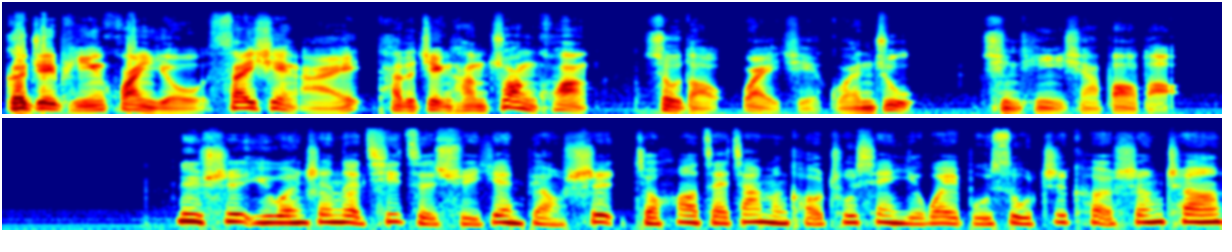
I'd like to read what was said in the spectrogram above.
戈觉平患有腮腺癌，他的健康状况受到外界关注。请听以下报道。律师余文生的妻子许燕表示，九号在家门口出现一位不速之客，声称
